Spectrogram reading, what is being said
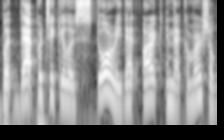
But that particular story, that arc in that commercial,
